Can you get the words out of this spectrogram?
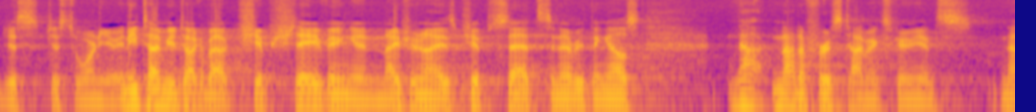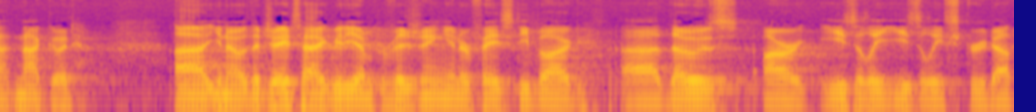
Just, just to warn you. Anytime you talk about chip shaving and nitronized chipsets and everything else, not, not a first time experience. Not, not good. Uh, you know, the JTAG VDM provisioning interface debug, uh, those are easily, easily screwed up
